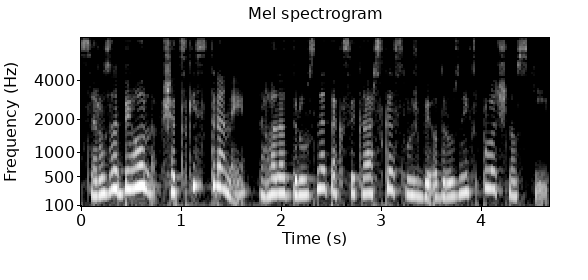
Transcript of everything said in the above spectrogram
se rozeběhlo na všechny strany hledat různé taxikářské služby od různých společností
